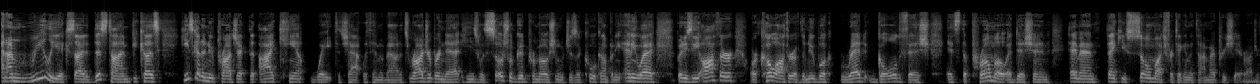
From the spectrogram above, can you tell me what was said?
And I'm really excited this time because he's got a new project that I can't wait to chat with him about. It's Roger Burnett. He's with Social Good Promotion, which is a cool company anyway, but he's the author or co author of the new book, Red Goldfish. It's the promo edition. Hey, man, thank you so much for taking the time. I appreciate it, Roger.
